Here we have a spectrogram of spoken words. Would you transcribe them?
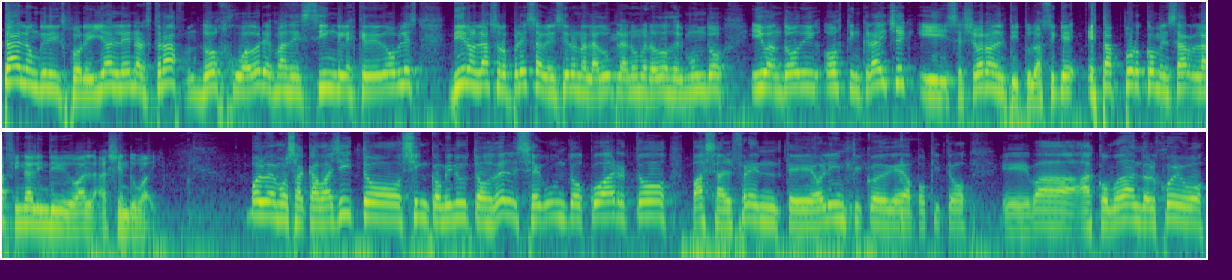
Talon Grigsport y Jan Lennart Straff, dos jugadores más de singles que de dobles, dieron la sorpresa, vencieron a la dupla número 2 del mundo, Ivan Dodig, Austin Krajcek y se llevaron el título. Así que está por comenzar la final individual allí en Dubái. Volvemos a Caballito, cinco minutos del segundo cuarto, pasa al frente olímpico que a poquito eh, va acomodando el juego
